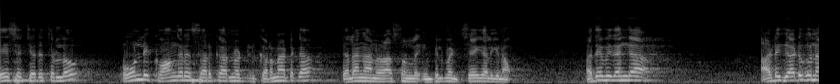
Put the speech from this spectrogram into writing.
దేశ చరిత్రలో ఓన్లీ కాంగ్రెస్ సర్కార్ ఉన్నటువంటి కర్ణాటక తెలంగాణ రాష్ట్రంలో ఇంప్లిమెంట్ చేయగలిగినాం అదేవిధంగా అడుగడుగున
